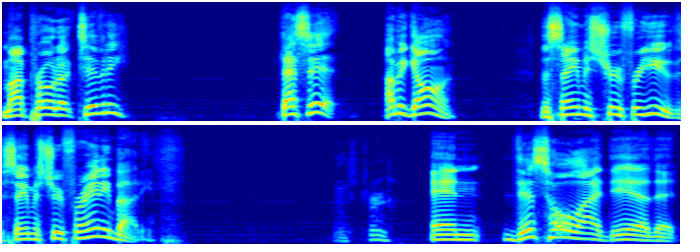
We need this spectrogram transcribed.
my productivity, that's it. I'll be gone. The same is true for you. The same is true for anybody. That's true. And this whole idea that,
